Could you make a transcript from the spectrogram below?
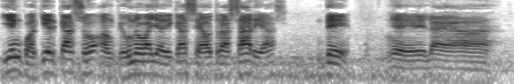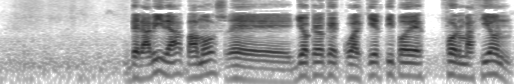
Y en cualquier caso, aunque uno vaya a dedicarse a otras áreas de eh, la de la vida, vamos, yo creo que cualquier tipo de formación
